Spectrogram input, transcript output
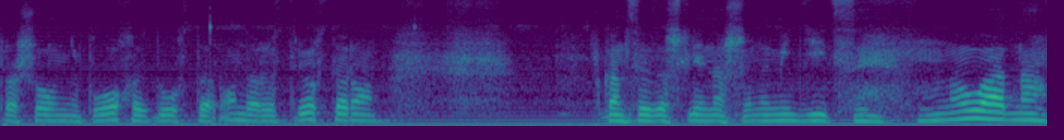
прошел неплохо с двух сторон, даже с трех сторон. В конце зашли наши нумидийцы. Ну ладно.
